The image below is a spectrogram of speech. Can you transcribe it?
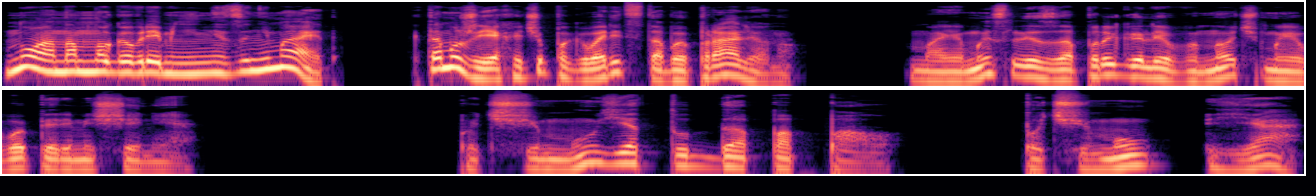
«Ну, она много времени не занимает. К тому же я хочу поговорить с тобой про Алену». Мои мысли запрыгали в ночь моего перемещения. «Почему я туда попал? Почему я?»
